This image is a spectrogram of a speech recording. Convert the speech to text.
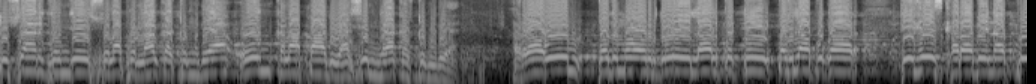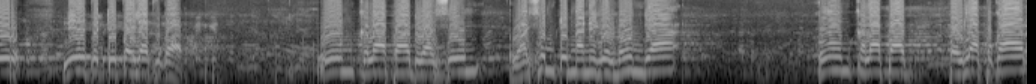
तुषार झंजे सोलापूर लाल कास्टमध्ये ओम कलापाद वाशिम निळा कास्टमध्ये राहुल पदमोर धुळे लाल पट्टी पहिला पुकार तेजस खराबे नागपूर निळपट्टी पहिला पुकार. ओम कलापाद वाशिम वाशिम टीम मॅनेजर नोंद घ्या. ओम कलापाद पहिला पुकार.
